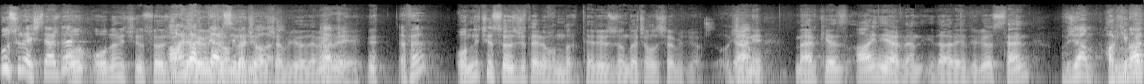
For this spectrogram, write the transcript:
bu süreçlerde O- onun için Sözcü ahlak televizyonda çalışabiliyor demek Tabii. ki. Efendim? Onun için Sözcü televizyonda, televizyonda çalışabiliyor. Hocam- yani merkez aynı yerden idare ediliyor. Sen Hocam Hakikaten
